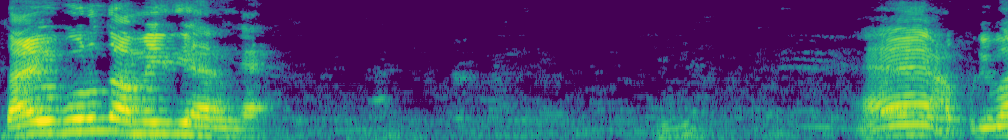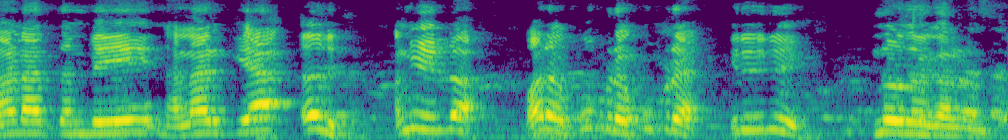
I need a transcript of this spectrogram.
தயவு கூர்ந்து அமைதியா இருங்க. அப்படி வாடா தம்பி. நல்லா இருக்கியா? அங்கே அங்க இல்ல வர கூப்பிடுற கூப்பிடுற. இரு இரு. இன்னொரு காரணம் கால் வந்து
